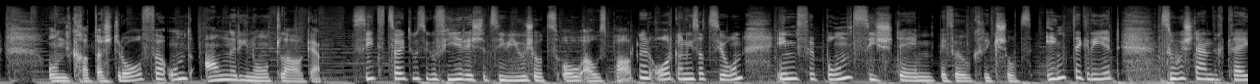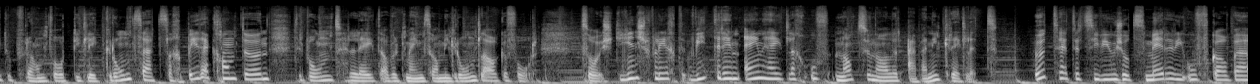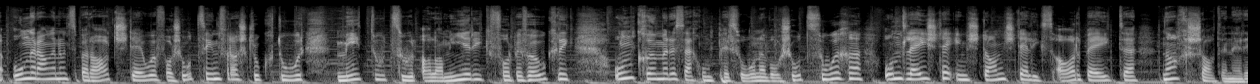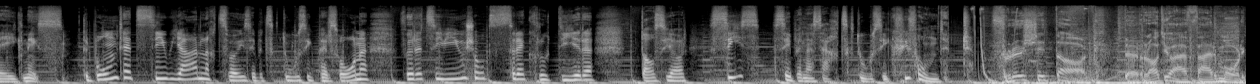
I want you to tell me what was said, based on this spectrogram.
und Katastrophen und andere Notlagen. Seit 2004 ist der Zivilschutz auch als Partnerorganisation im Verbundsystem Bevölkerungsschutz integriert. Die Zuständigkeit und die Verantwortung liegt grundsätzlich bei den Kantonen. Der Bund legt aber gemeinsame Grundlagen vor. So ist die Dienstpflicht weiterhin einheitlich auf nationaler Ebene geregelt. Heute hat der Zivilschutz mehrere Aufgaben, unter anderem das Beratstellen von Schutzinfrastruktur, Mittel zur Alarmierung der Bevölkerung und kümmern sich um Personen, die Schutz suchen und leisten Instandstellungsarbeiten nach Schadenereignissen. Der Bund hat das Ziel, jährlich 72'000 Personen für den Zivilschutz zu rekrutieren. Dieses Jahr sind es 67'500. Frische Tag. Der Radio FR Morgen.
